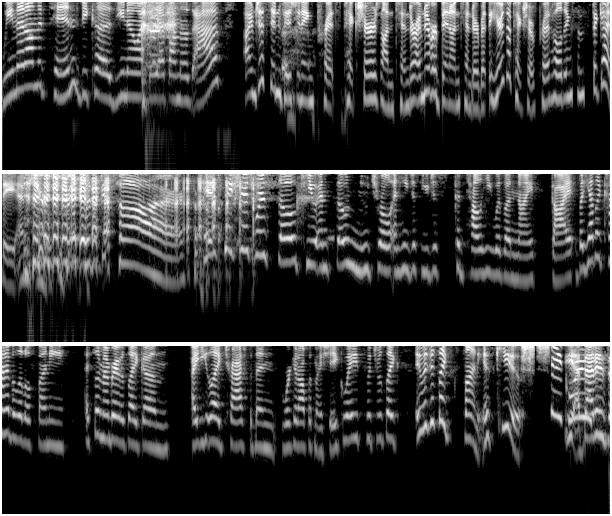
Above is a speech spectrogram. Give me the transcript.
We met on the Tind because you know I'd be up on those apps. I'm just envisioning Prit's pictures on Tinder. I've never been on Tinder, but here's a picture of Prit holding some spaghetti, and here's Prit with a guitar. His pictures were so cute and so neutral, and he just you just could tell he was a nice guy. But he had like kind of a little funny. I still remember it was like um I eat like trash, but then work it off with my shake weights, which was like it was just like funny. It's cute. Shake yeah, that is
